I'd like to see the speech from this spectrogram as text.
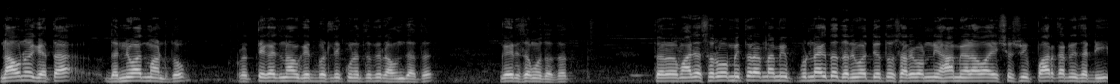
नाव न घेता धन्यवाद मांडतो प्रत्येकाचं नाव घेत बसले कुणाचं तरी राहून जातं गैरसमज होतात. तर माझ्या सर्व मित्रांना मी पुन्हा एकदा धन्यवाद देतो. सर्वांनी हा मेळावा यशस्वी पार करण्यासाठी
